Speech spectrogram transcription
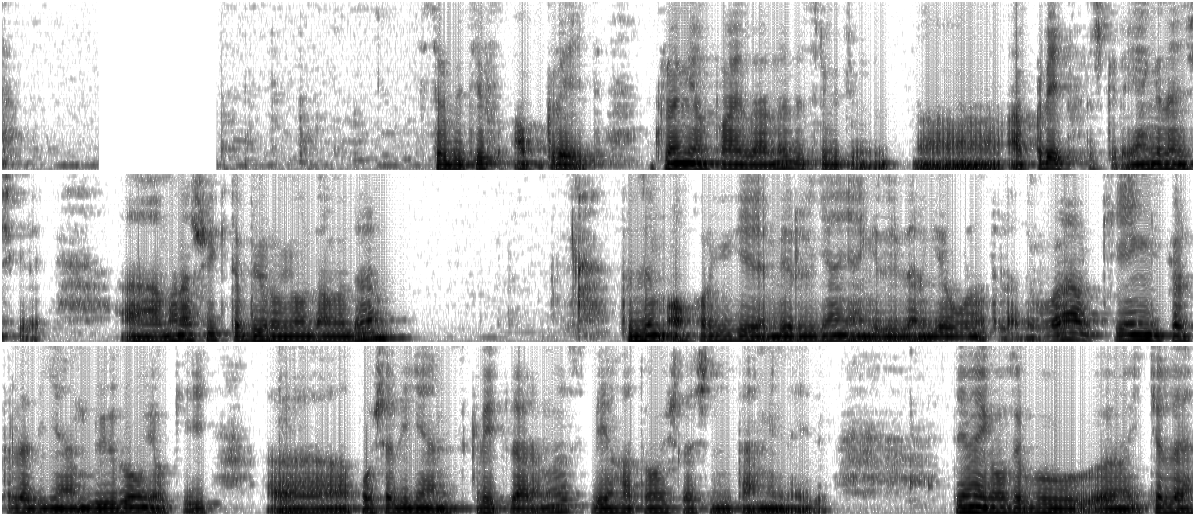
distributive upgrade. Yuklangan fayllarni distributive upgrade qilish kerak yangilanishi kerak. Mana shu ikkita buyruq yordamida tizim oxirgiga berilgan yangiliklarga o'rnatiladi va keyingi kiritiladigan buyruq yoki qo'shadigan skriptlarimiz bexato ishlashini ta'minlaydi. Demak hozir bu e, ikkala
